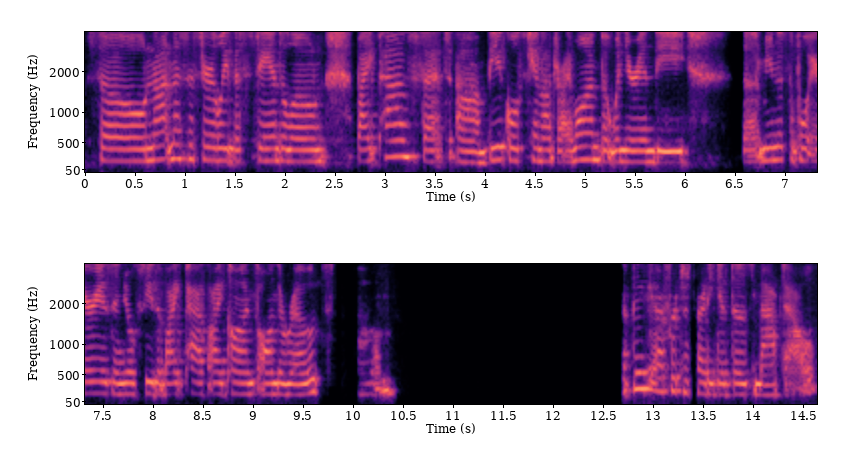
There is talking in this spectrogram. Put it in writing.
So not necessarily the standalone bike paths that um, vehicles cannot drive on, but when you're in the, the municipal areas and you'll see the bike path icons on the roads. Um, a big effort to try to get those mapped out.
